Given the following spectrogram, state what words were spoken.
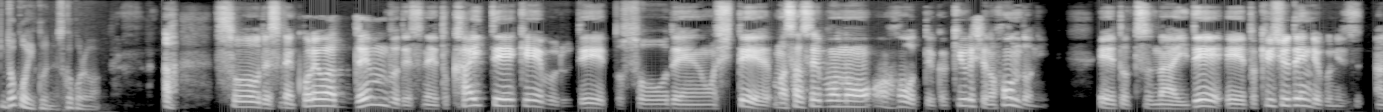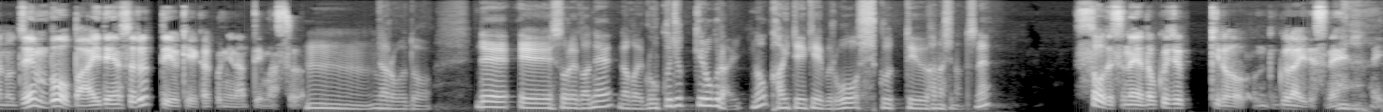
どこ行くんですか、これは？そうですね。これは全部ですね、えっと海底ケーブルで、えっと、送電をして、まあ、佐世保の方っていうか、九州の本土に、えっと、つないで、えっと、九州電力に、あの、全部を売電するっていう計画になっています。うーん、なるほど。で、えーそれがね、なんか60キロぐらいの海底ケーブルを敷くっていう話なんですね。そうですね。60キロぐらいですね。はい、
